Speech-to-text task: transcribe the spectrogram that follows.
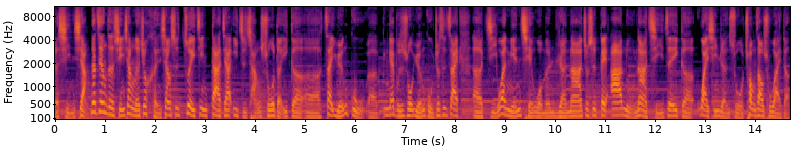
的形象。那这样的形象呢，就很像是最近大家一直常说的一个呃，在远古呃，应该不是说远古，就是在呃几万年前，我们人啊，就是被阿努纳奇这一个外星人所创造出来的。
